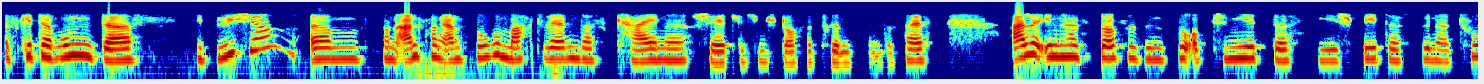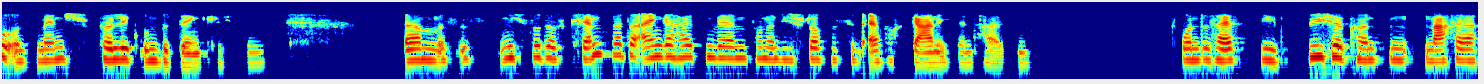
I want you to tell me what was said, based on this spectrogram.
Es geht darum, dass die Bücher ähm, von Anfang an so gemacht werden, dass keine schädlichen Stoffe drin sind. Das heißt, alle Inhaltsstoffe sind so optimiert, dass sie später für Natur und Mensch völlig unbedenklich sind. Ähm, es ist nicht so, dass Grenzwerte eingehalten werden, sondern die Stoffe sind einfach gar nicht enthalten. Und das heißt, die Bücher könnten nachher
